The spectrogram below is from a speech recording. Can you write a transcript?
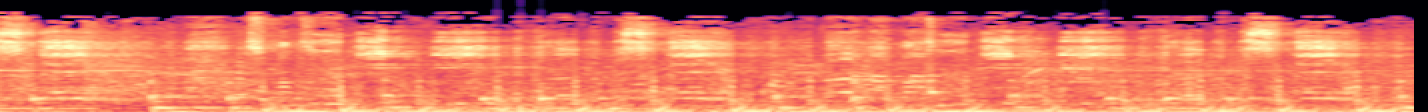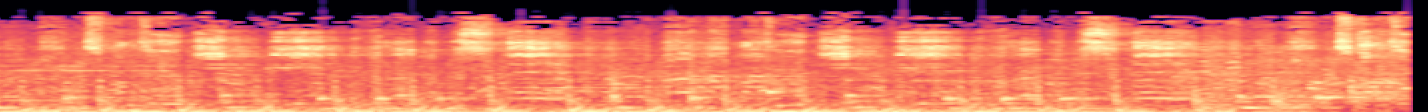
Stay. 어.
